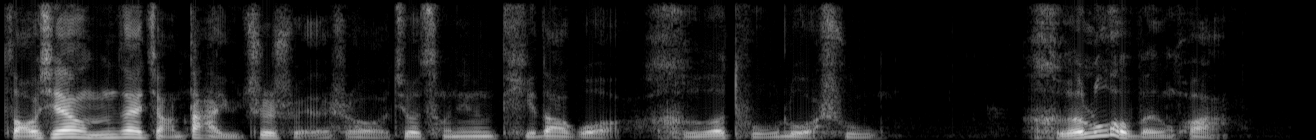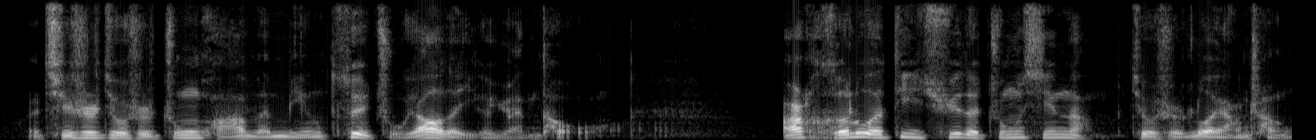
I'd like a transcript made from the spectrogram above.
早先我们在讲大禹治水的时候，就曾经提到过河图洛书，河洛文化其实就是中华文明最主要的一个源头。而河洛地区的中心呢，就是洛阳城。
